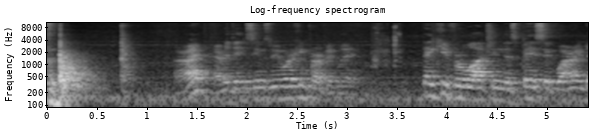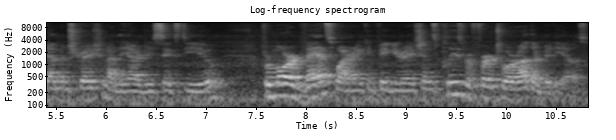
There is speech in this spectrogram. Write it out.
Alright, everything seems to be working perfectly. Thank you for watching this basic wiring demonstration on the RG60U. For more advanced wiring configurations, please refer to our other videos.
